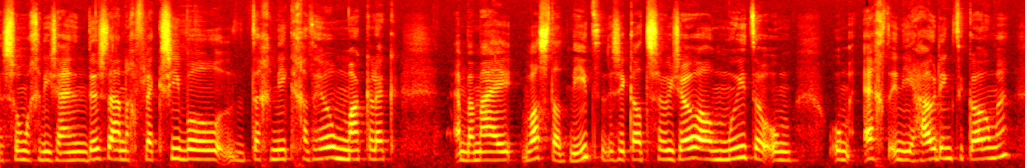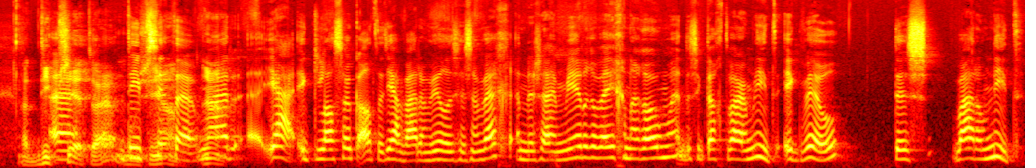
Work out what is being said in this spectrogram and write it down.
sommigen die zijn dusdanig flexibel, de techniek gaat heel makkelijk. En bij mij was dat niet. Dus ik had sowieso al moeite om, om echt in die houding te komen. diep uh, zitten, hè? Diep zitten. Maar uh, ja, ik las ook altijd, ja, waar een wil is, is een weg. En er zijn meerdere wegen naar Rome. Dus ik dacht, waarom niet? Ik wil, dus waarom niet?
